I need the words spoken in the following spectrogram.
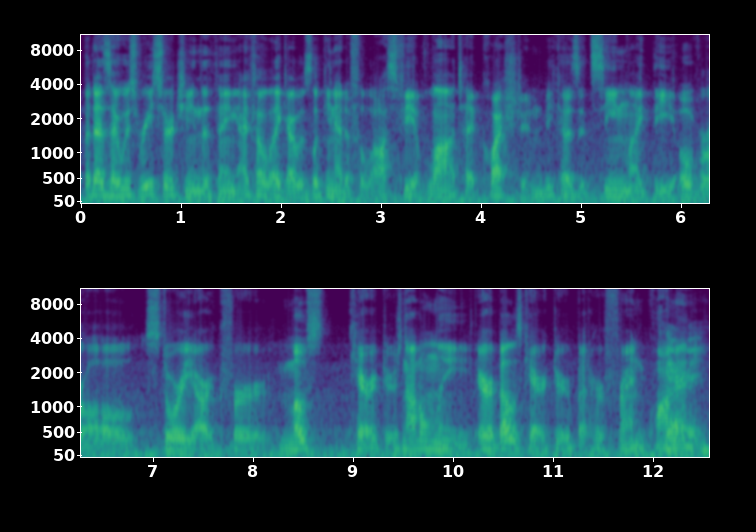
But as I was researching the thing, I felt like I was looking at a philosophy of law type question because it seemed like the overall story arc for most characters, not only Arabella's character, but her friend Kwame. Carrie.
